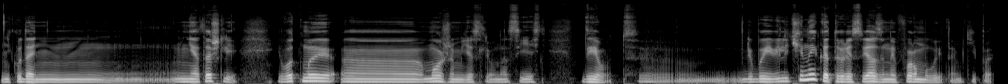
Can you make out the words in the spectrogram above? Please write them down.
никуда не, отошли. И вот мы э, можем, если у нас есть две вот э, любые величины, которые связаны формулой там типа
